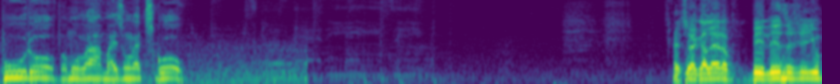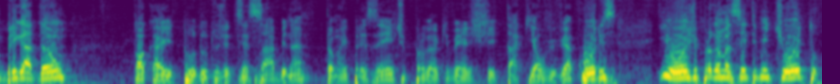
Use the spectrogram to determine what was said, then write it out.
puro. Vamos lá, mais um Let's Go. É isso aí, galera. Beleza, Geninho? Brigadão. Toca aí tudo do jeito que você sabe, né? Estamos aí presente. O programa que vem a gente tá aqui ao vivo e a cores. E hoje, programa 128,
